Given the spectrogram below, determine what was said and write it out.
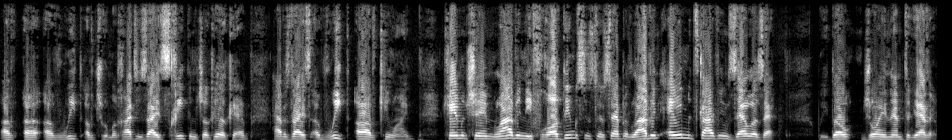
of, uh, of wheat of truma. Chati size chitim shel kilker. Have a size of wheat of kilaim. Came and shame lavin nifrodim, since they're separate lavin, aim and starving zelazeh. We don't join them together.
